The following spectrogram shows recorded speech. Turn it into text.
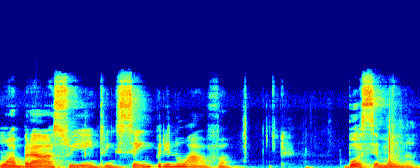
Um abraço e entrem sempre no AVA. Boa semana!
